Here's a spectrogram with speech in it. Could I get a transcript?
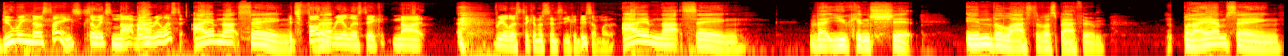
doing those things. So it's not very I- realistic. i am not saying It's that- photorealistic, not realistic in the sense that you can do something with it. i am not saying that you can shit in the last of us bathroom but i am saying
